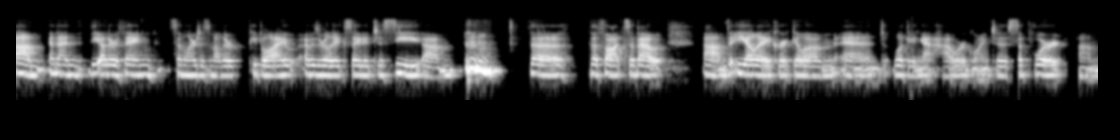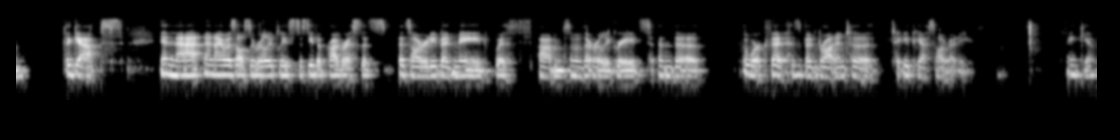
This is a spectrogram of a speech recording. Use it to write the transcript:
Um, and then the other thing, similar to some other people, I I was really excited to see um, the the thoughts about um, the ELA curriculum and looking at how we're going to support um, the gaps in that. And I was also really pleased to see the progress that's that's already been made with um, some of the early grades and the the work that has been brought into to APS already. Thank you.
